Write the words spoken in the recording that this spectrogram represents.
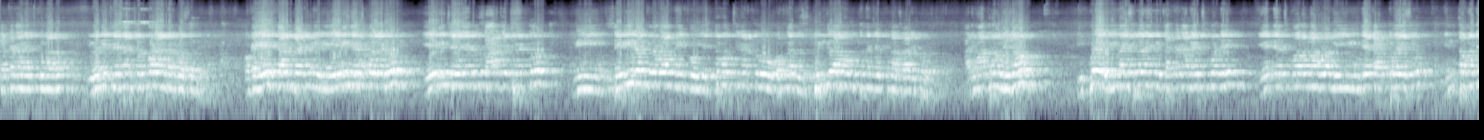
చక్కగా నేర్చుకున్నాను. ఇవన్నీ చేశాను చెప్పుకోవడానికి పనికి వస్తుంది. ఒక ఏజ్ దానిపైన మీరు ఏమీ నేర్చుకోలేరు ఏమీ చేయలేరు సార్ చెప్పినట్టు మీ శరీరం కూడా మీకు ఇష్టం వచ్చినట్టు వంగదు స్ప్రింగ్ లా వంగుతుందని చెప్తున్నారు సార్ ఇప్పుడు. అది మాత్రం నిజం. ఇప్పుడే ఈ వయసులోనే మీరు చక్కగా నేర్చుకోండి. ఏం నేర్చుకోవాలన్నా కూడా మీ ఇదే కరెక్ట్ వయసు. ఇంతమంది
